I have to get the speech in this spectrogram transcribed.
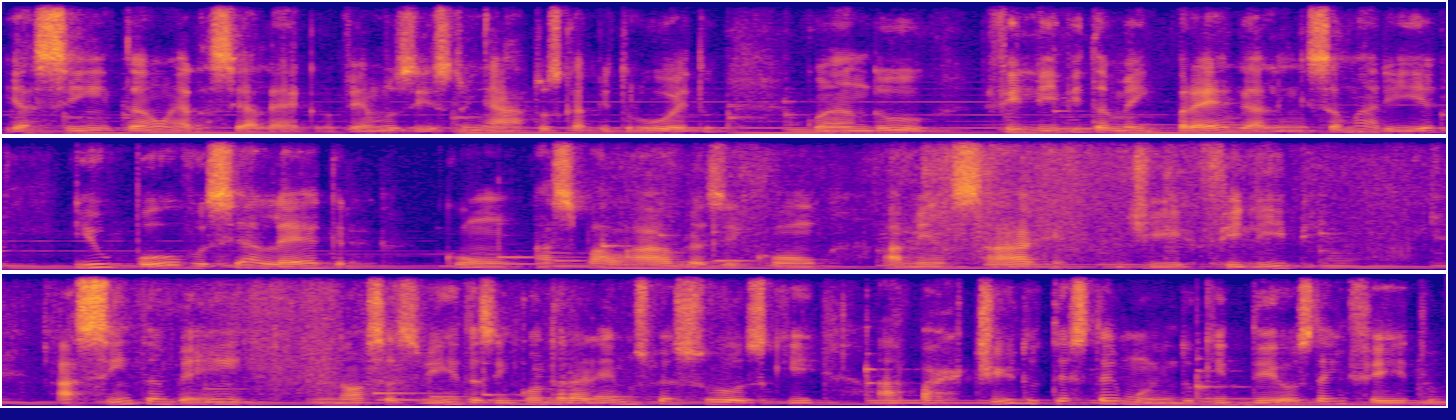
E assim então elas se alegram. Vemos isto em Atos capítulo 8, quando Filipe também prega ali em Samaria e o povo se alegra com as palavras e com a mensagem de Filipe. Assim também em nossas vidas encontraremos pessoas que, a partir do testemunho do que Deus tem feito,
